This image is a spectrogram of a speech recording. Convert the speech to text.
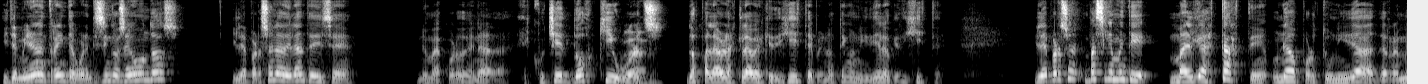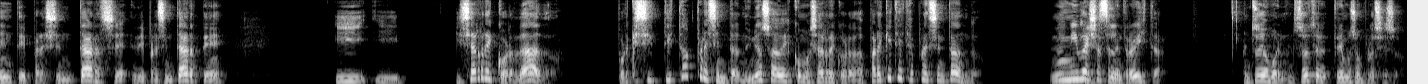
Y terminaron en 30 a 45 segundos y la persona adelante dice, no me acuerdo de nada. Escuché dos keywords, dos palabras claves que dijiste, pero no tengo ni idea de lo que dijiste. Y la persona, básicamente malgastaste una oportunidad de realmente presentarse, de presentarte y, y- y ser recordado. Porque si te estás presentando y no sabes cómo ser recordado, ¿para qué te estás presentando? Ni vayas a la entrevista. Entonces, bueno, nosotros tenemos un proceso.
